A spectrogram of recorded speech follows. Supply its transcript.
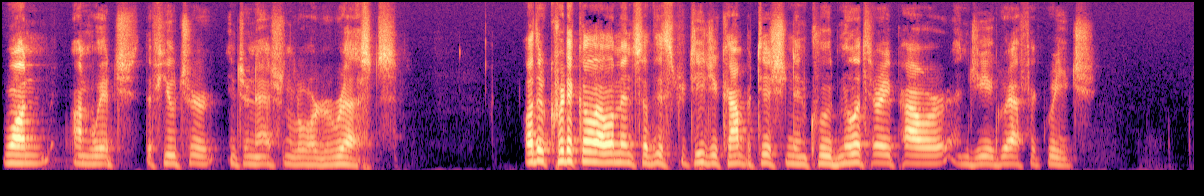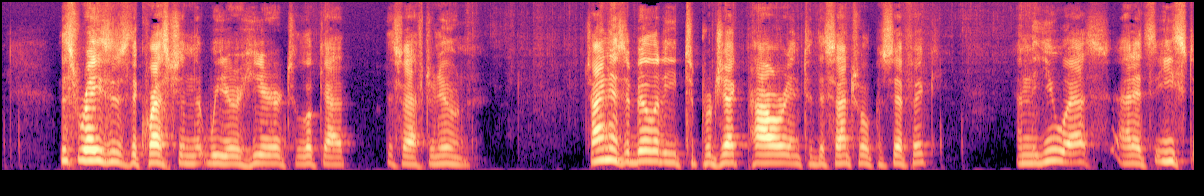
one on which the future international order rests. Other critical elements of this strategic competition include military power and geographic reach. This raises the question that we are here to look at this afternoon. China's ability to project power into the Central Pacific and the US and its East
